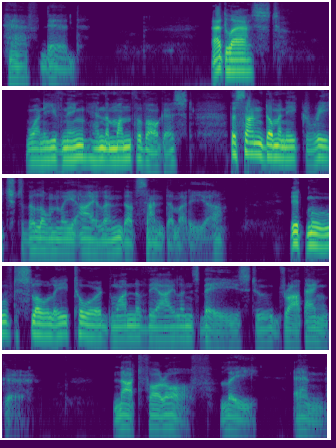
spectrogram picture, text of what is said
half dead. At last, one evening in the month of August, the San Dominick reached the lonely island of Santa Maria. It moved slowly toward one of the island's bays to drop anchor. Not far off lay an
